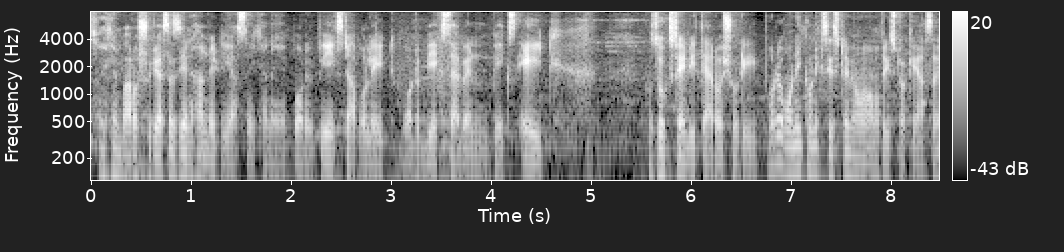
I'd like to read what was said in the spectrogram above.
তো এখানে বারোশোটি আছে জেন হান্ড্রেডই আছে, এখানে পরে বিএক্স ডাবল এইট পরে বিএক্স সেভেন বিএক্স এইট জোক স্ট্যান্ডি তেরোশোটি পরে অনেক অনেক সিস্টেম আমাদের স্টকে আছে।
